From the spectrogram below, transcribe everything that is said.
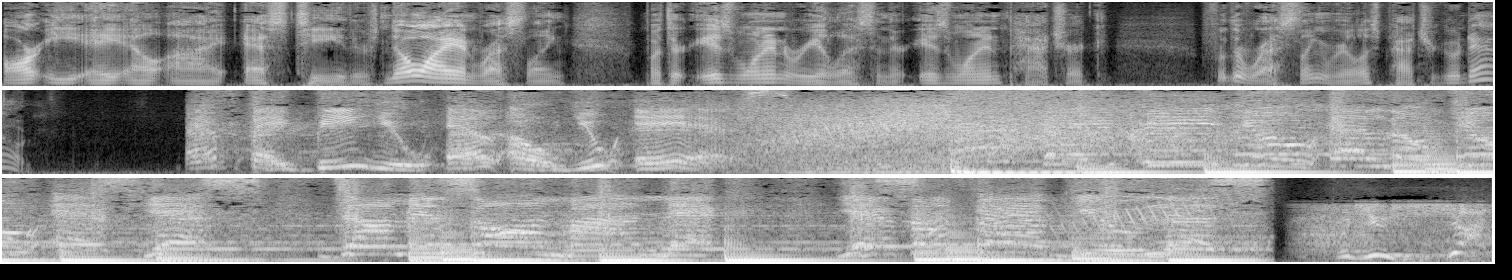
R E A L I S T. There's no I in wrestling, but there is one in realist, and there is one in Patrick for the wrestling realist, Patrick O'Dowd. F A B U L O U S. Yes, diamonds on my neck. Yes, I'm fabulous. Would you shut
